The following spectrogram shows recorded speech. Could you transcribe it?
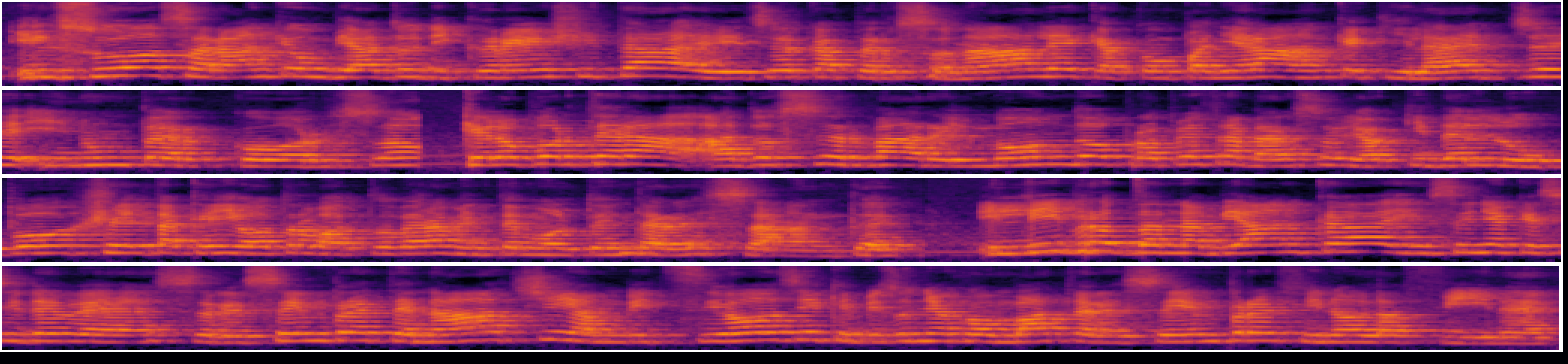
Il suo sarà anche un viaggio di crescita e ricerca personale che accompagnerà anche chi legge in un percorso che lo porterà ad osservare il mondo proprio attraverso gli occhi del lupo, scelta che io ho trovato veramente molto interessante. Il libro Zanna Bianca insegna che si deve essere sempre tenaci, ambiziosi e che bisogna combattere sempre fino alla fine.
